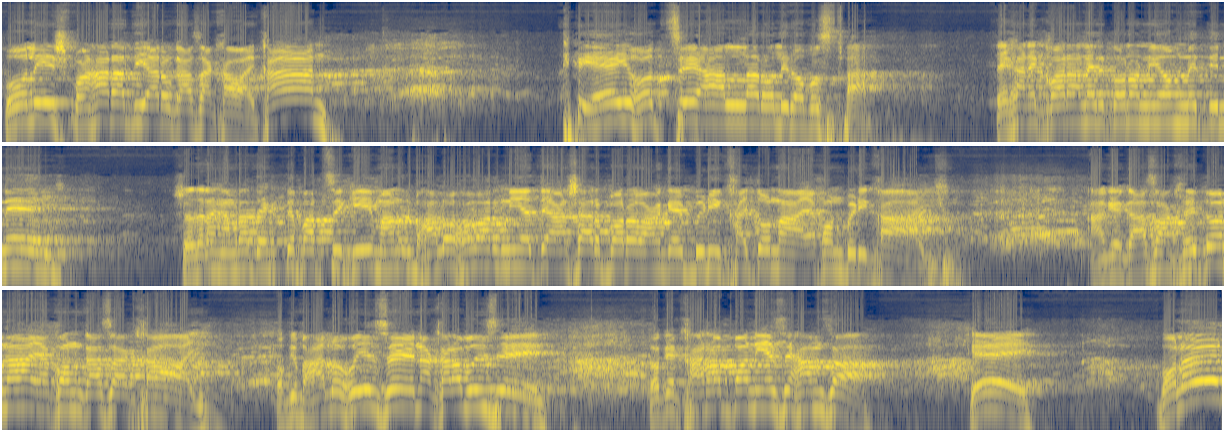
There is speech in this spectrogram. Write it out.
পুলিশ, পাহারা দিয়ে আরও গাঁজা খাওয়ায়। খান। এই হচ্ছে আল্লাহর অলির অবস্থা। এখানে কোরআনের কোনো নিয়ম নীতি নেই। সুতরাং আমরা দেখতে পাচ্ছি কি, মানুষ ভালো হওয়ার নিয়েতে আসার পর আগে বিড়ি খাইতো না, এখন বিড়ি খায়। আগে গাঁজা খাইতো না, এখন গাঁজা খায়। ওকে ভালো হয়েছে না খারাপ হয়েছে? ওকে খারাপ বানিয়েছে হামজা। কে? বলেন,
